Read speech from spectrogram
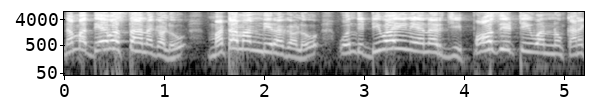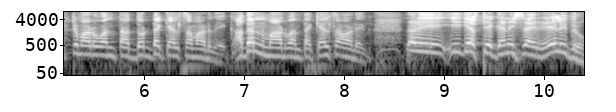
ನಮ್ಮ ದೇವಸ್ಥಾನಗಳು ಮಠ ಮಂದಿರಗಳು ಒಂದು ಡಿವೈನ್ ಎನರ್ಜಿ ಪಾಸಿಟಿವನ್ನು ಕನೆಕ್ಟ್ ಮಾಡುವಂಥ ದೊಡ್ಡ ಕೆಲಸ ಮಾಡಬೇಕು. ಅದನ್ನು ಮಾಡುವಂಥ ಕೆಲಸ ಮಾಡಬೇಕು. ನೋಡಿ, ಈಗಷ್ಟೇ ಗಣೇಶ್ ರಾಯರು ಹೇಳಿದರು,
